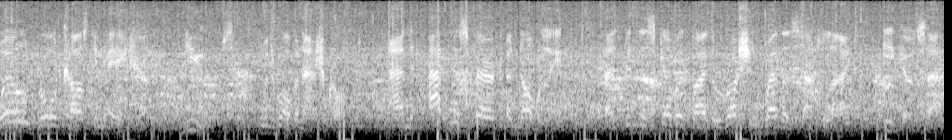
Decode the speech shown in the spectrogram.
World Broadcasting Asia. News with Robin Ashcroft. An anomaly has been discovered by the Russian weather satellite EcoSat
